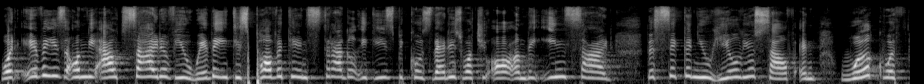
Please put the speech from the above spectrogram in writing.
Whatever is on the outside of you, whether it is poverty and struggle, it is because that is what you are on the inside. The second you heal yourself and work with,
